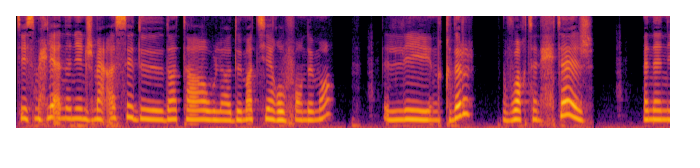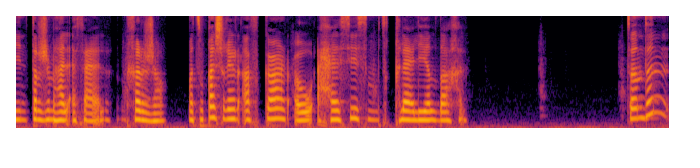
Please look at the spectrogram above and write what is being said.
تيسمح لي أنني نجمع assez de data ولا de matière au fond de moi اللي نقدر فوقت نحتاج أنني نترجمها لأفعال نخرجها. ما تبقاش غير أفكار أو أحاسيس متقلة عليا لداخل. تنظن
